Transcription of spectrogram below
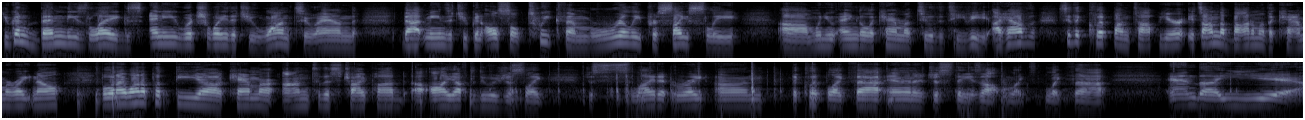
you can bend these legs any which way that you want to, and that means that you can also tweak them really precisely um, when you angle the camera to the TV. I have, see the clip on top here? It's on the bottom of the camera right now, but when I want to put the uh, camera onto this tripod, uh, all you have to do is just like, just slide it right on the clip like that, and then it just stays up like, like that. And, uh, yeah.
